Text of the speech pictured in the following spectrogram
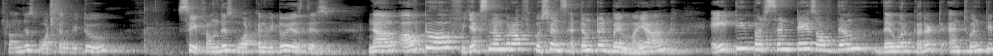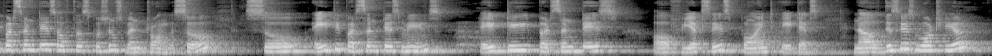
from this what can we do See, from this what can we do is this. Now, out of X number of questions attempted by Mayank, 80 percentage of them they were correct and 20 percentage of those questions went wrong. So, so 80 percentage means 80 percentage of X is 0.8X. Now, this is what here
